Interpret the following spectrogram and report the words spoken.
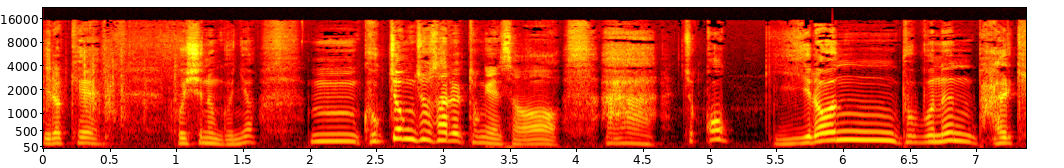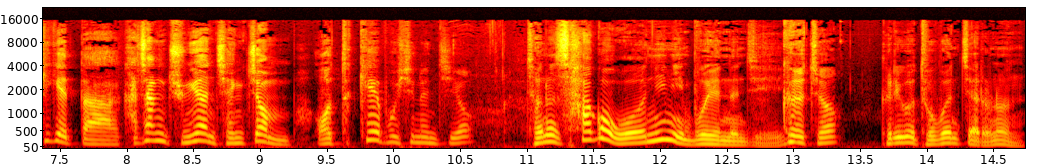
이렇게 보시는군요. 음, 국정조사를 통해서 아, 꼭 이런 부분은 밝히겠다. 가장 중요한 쟁점 어떻게 보시는지요? 저는 사고 원인이 뭐였는지. 그렇죠. 그리고 두 번째로는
